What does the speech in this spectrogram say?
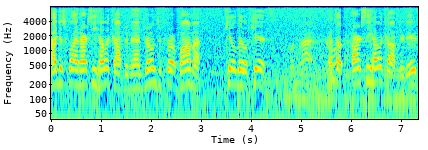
I just fly an RC helicopter, man. Drones are for Obama. Kill little kids. What's that? That's a RC helicopter, dude.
